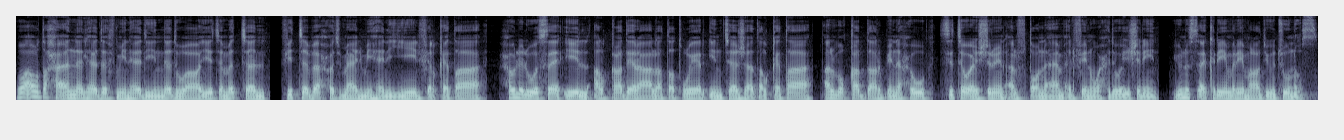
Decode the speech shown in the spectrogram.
وأوضح أن الهدف من هذه الندوة يتمثل في التباحث مع المهنيين في القطاع حول الوسائل القادرة على تطوير إنتاج هذا القطاع المقدر بنحو 26 ألف طن عام 2021 يونس أكريم ريم راديو تونس.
